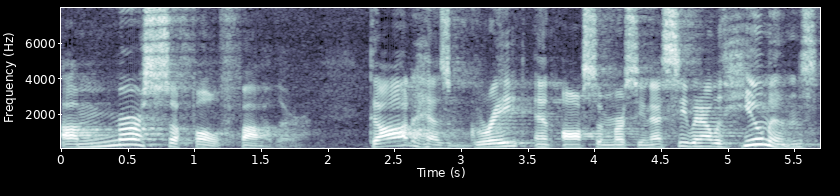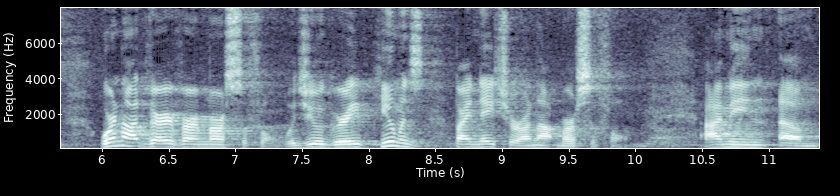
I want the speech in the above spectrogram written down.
A merciful Father. God has great and awesome mercy. Now, see, now with humans, we're not very, very merciful. Would you agree? Humans, by nature, are not merciful. I mean, um,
